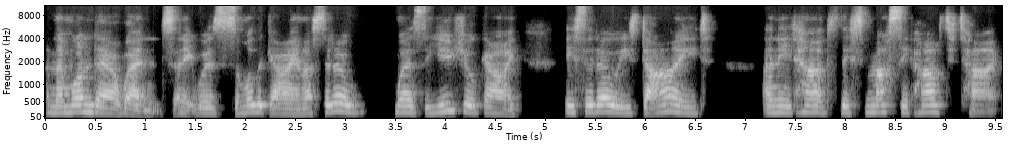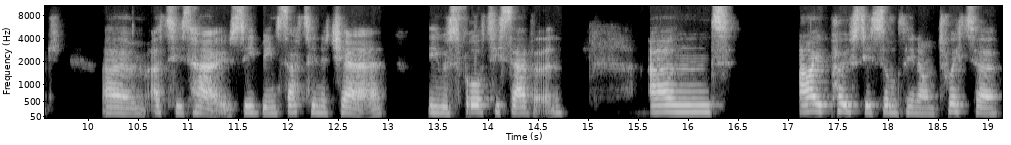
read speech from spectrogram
And then one day I went and it was some other guy, and I said, Oh, where's the usual guy? He said, Oh, he's died. And he'd had this massive heart attack um, at his house. He'd been sat in a chair. He was 47. And I posted something on Twitter,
